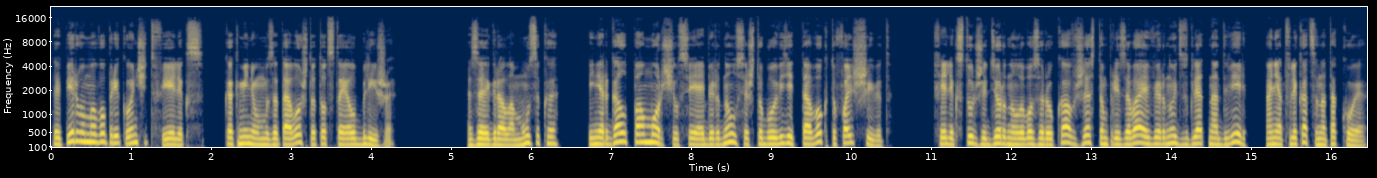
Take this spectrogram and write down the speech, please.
то первым его прикончит Феликс, как минимум из-за того, что тот стоял ближе. Заиграла музыка, и Нергал поморщился и обернулся, чтобы увидеть того, кто фальшивит. Феликс тут же дернул его за рукав, жестом призывая вернуть взгляд на дверь, а не отвлекаться на такое.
